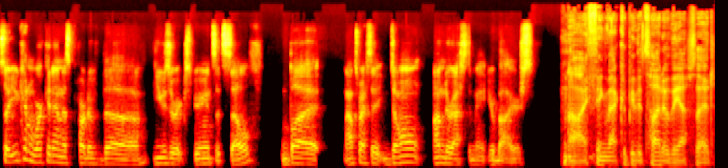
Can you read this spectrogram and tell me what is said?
So you can work it in as part of the user experience itself, but that's why I say don't underestimate your buyers. No, I think that could be the title of the episode.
